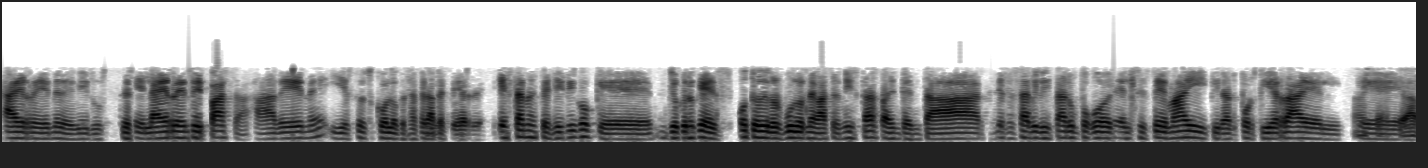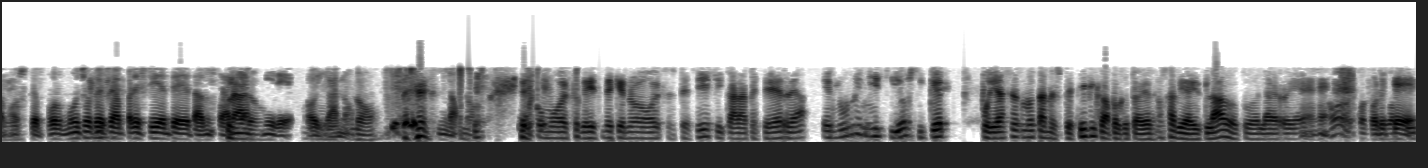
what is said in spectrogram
ARN de virus. Entonces, el ARN se pasa a ADN y esto es con lo que se hace la PCR. Es tan específico que yo creo que es otro de los bulos negacionistas para intentar desestabilizar un poco el sistema y tirar por tierra el... eh, vamos, que por mucho que sea presidente de Tanzania, mire, oiga, no. No. no. Es como esto que dice que no es específica la PCR. En un inicio sí que podía ser no tan específica porque todavía no se había aislado todo el ARN, ¿no? porque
